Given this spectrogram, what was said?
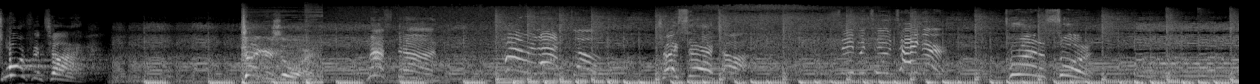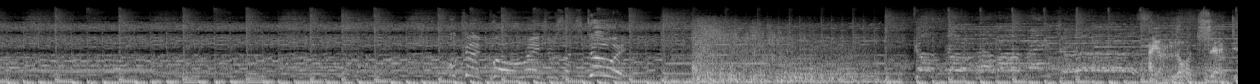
It's morphin' time! Tiger Zord! Mastodon! Pterodactyl! Triceratops! Saber-tooth tiger! Tyrannosaurus! Okay, Power Rangers, let's do it! Go, go, Power Rangers! I am Lord Zed.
